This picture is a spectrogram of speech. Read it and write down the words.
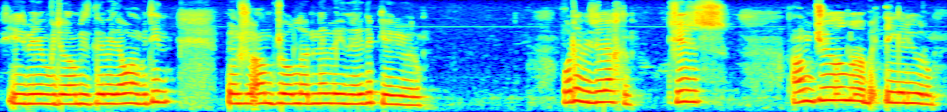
siz benim videolarımı izlemeye devam edin. Ben şu amcaoğulların evine gidip geliyorum. Bu arada videoya yakın. Siz amcaoğlu bekle geliyorum.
